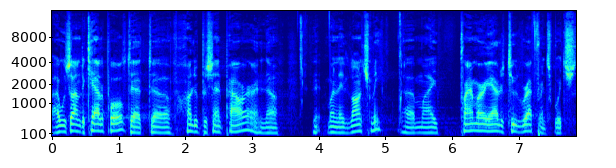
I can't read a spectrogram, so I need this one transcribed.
I was on the catapult at 100% uh, power, and uh, when they launched me, my primary attitude reference, which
